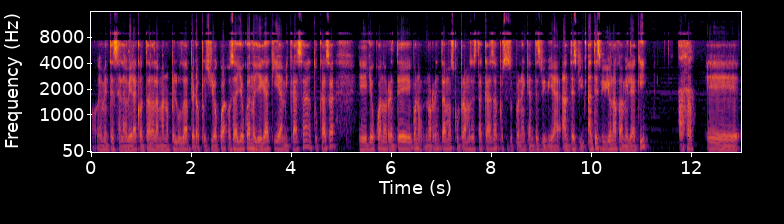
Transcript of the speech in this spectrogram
obviamente se la hubiera contado a la mano peluda, pero pues yo, o sea, yo cuando llegué aquí a mi casa, a tu casa, eh, yo cuando renté, bueno, no rentamos, compramos esta casa, pues se supone que antes vivía, antes, antes vivía una familia aquí. Ajá. Eh,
